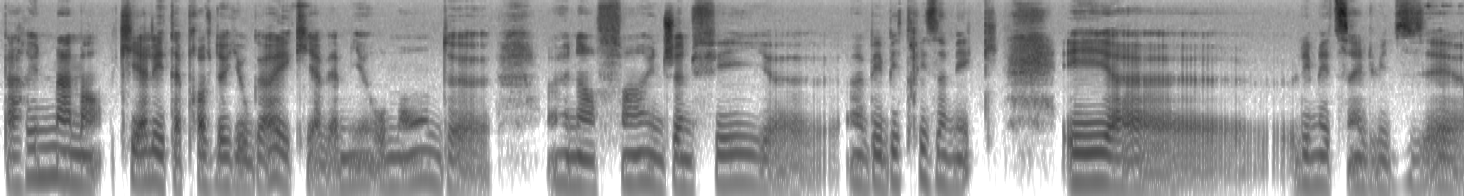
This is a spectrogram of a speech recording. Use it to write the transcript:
par une maman qui, elle, était prof de yoga et qui avait mis au monde un enfant, une jeune fille, un bébé trisomique. Et les médecins lui disaient,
